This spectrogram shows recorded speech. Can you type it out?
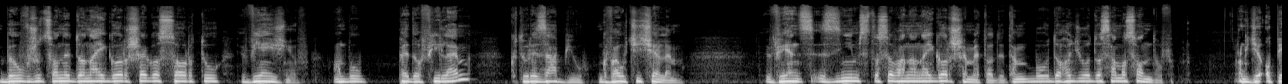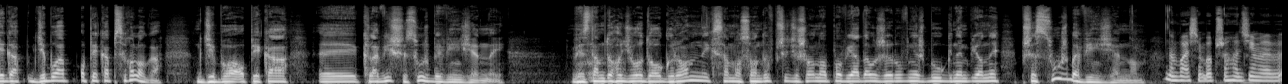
był wrzucony do najgorszego sortu więźniów. On był pedofilem, który zabił, gwałcicielem. Więc z nim stosowano najgorsze metody. Tam było, dochodziło do samosądów gdzie, opieka, gdzie była opieka psychologa, gdzie była opieka y, klawiszy służby więziennej. Więc tam dochodziło do ogromnych samosądów. Przecież on opowiadał, że również był gnębiony przez służbę więzienną. No właśnie, bo przechodzimy,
